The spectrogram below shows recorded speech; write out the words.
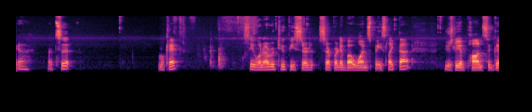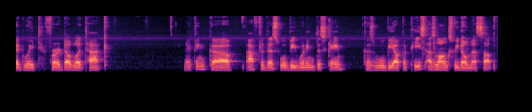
Yeah, that's it. Okay. See, whenever two pieces are separated by one space like that, usually a pawn's a good way to, for a double attack. And I think uh, after this, we'll be winning this game because we'll be up a piece as long as we don't mess up.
